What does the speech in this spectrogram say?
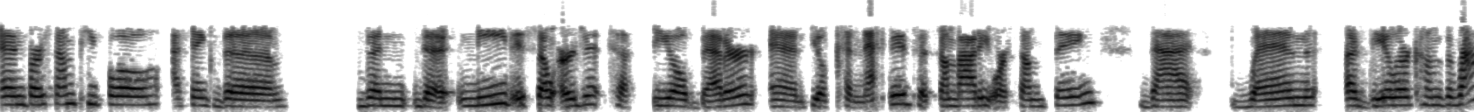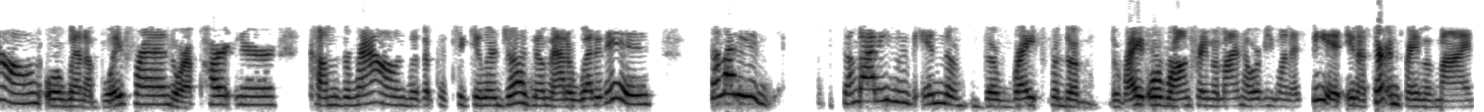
and for some people, I think the the the need is so urgent to feel better and feel connected to somebody or something that when a dealer comes around or when a boyfriend or a partner comes around with a particular drug no matter what it is somebody somebody who's in the the right for the the right or wrong frame of mind however you want to see it in a certain frame of mind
